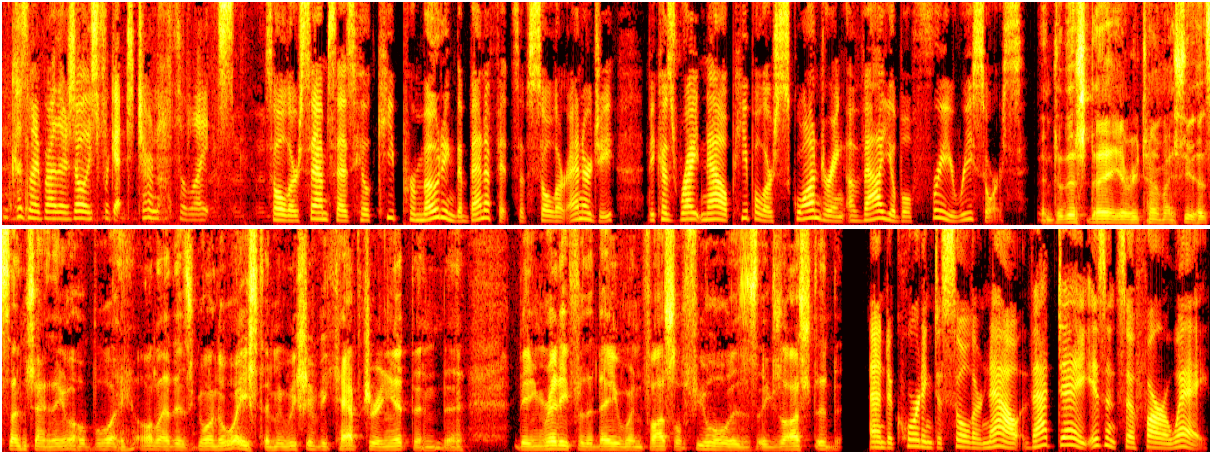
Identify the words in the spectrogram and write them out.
Because my brothers always forget to turn off the lights. Solar Sam says he'll keep promoting the benefits of solar energy because right now people are squandering a valuable free resource. And to this day, every time I see that sunshine, I think, oh boy, all that is going to waste. I mean, we should be capturing it and uh, being ready for the day when fossil fuel is exhausted. And according to Solar Now, that day isn't so far away.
